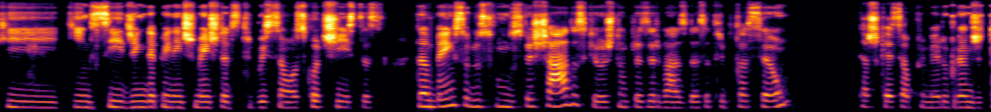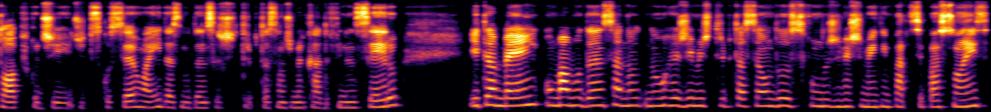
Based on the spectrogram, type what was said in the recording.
que, que incide independentemente da distribuição aos cotistas, também sobre os fundos fechados, que hoje estão preservados dessa tributação. Acho que esse é o primeiro grande tópico de, de discussão aí das mudanças de tributação de mercado financeiro e também uma mudança no, no, regime de tributação dos fundos de investimento em participações,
